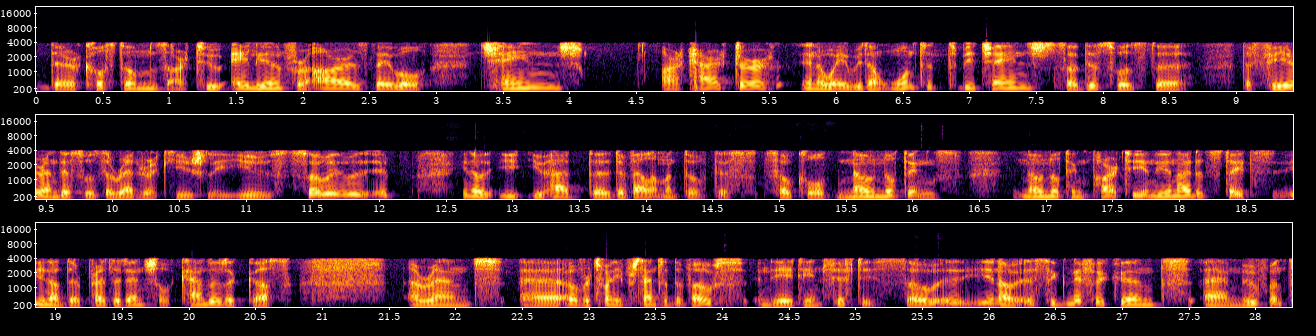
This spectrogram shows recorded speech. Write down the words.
their customs are too alien for ours. They will change our character in a way we don't want it to be changed. So this was the the fear, and this was the rhetoric usually used. So it, it you know, you, you, had the development of this so-called Know Nothings, Know Nothing Party in the United States. You know, their presidential candidate got around uh, over 20% of the vote in the 1850s. So, uh, you know, a significant uh, movement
